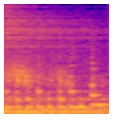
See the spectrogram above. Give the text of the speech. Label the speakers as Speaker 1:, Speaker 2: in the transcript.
Speaker 1: ここからいったん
